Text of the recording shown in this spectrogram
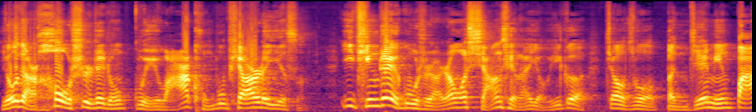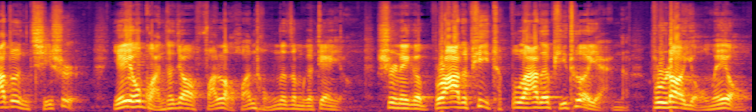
有点后世这种鬼娃恐怖片的意思。一听这个故事啊，让我想起来有一个叫做《本杰明·巴顿骑士》，也有管他叫返老还童的这么个电影，是那个 Brad Pitt 布拉德皮特演的，不知道有没有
